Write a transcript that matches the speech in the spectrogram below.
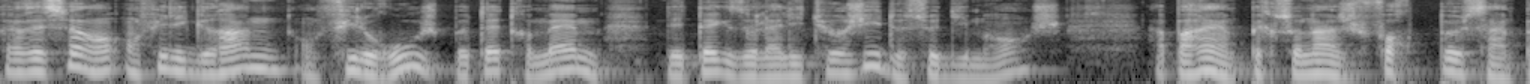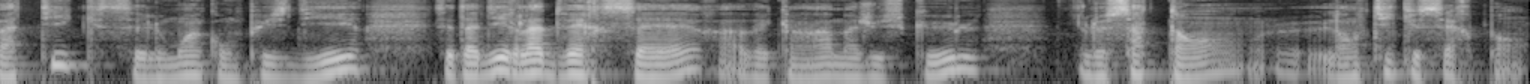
Frères et sœurs, en, filigrane, en fil rouge peut-être même des textes de la liturgie de ce dimanche, apparaît un personnage fort peu sympathique, c'est le moins qu'on puisse dire, c'est-à-dire l'adversaire, avec un A majuscule, le Satan, l'antique serpent.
